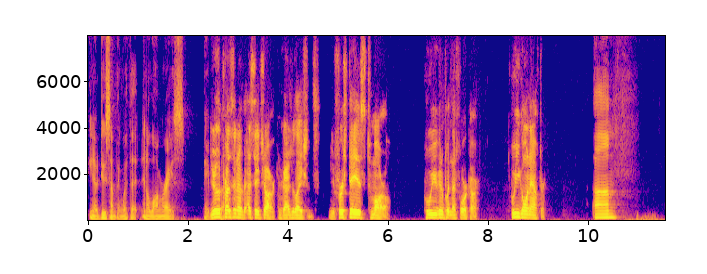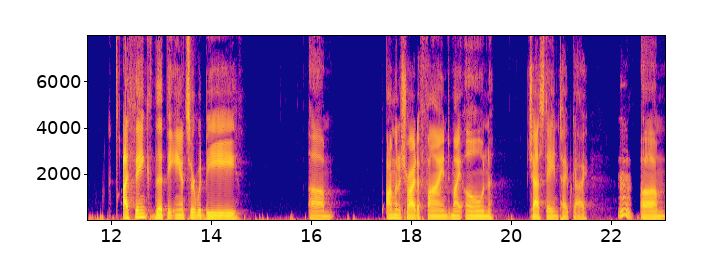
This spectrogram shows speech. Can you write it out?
you know do something with it in a long race. Maybe You're the but- president of SHR. Congratulations. Your first day is tomorrow. Who are you going to put in that four car? Who are you going after? Um, I think that the answer would be, um, I'm going to try to find my own Chastain type guy. Mm. Um,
